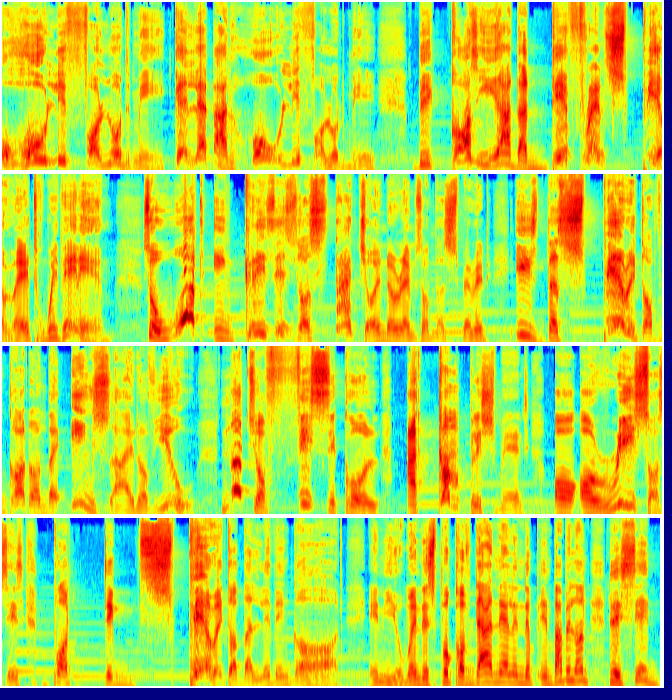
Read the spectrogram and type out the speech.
wholly followed me. Caleb had wholly followed me because he had a different spirit within him. So, what increases your stature in the realms of the Spirit is the Spirit of God on the inside of you, not your physical accomplishment or, or resources, but the Spirit of the living God in you. When they spoke of Daniel in, the, in Babylon, they said,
